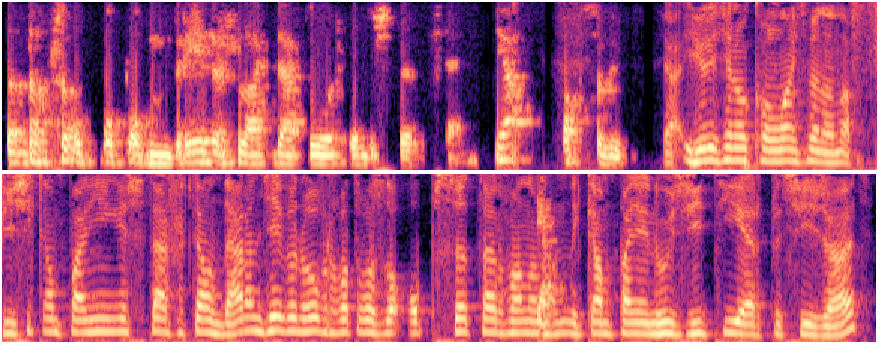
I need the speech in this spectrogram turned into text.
dat, dat ze op, op, op een breder vlak daardoor ondersteund zijn. Ja, absoluut. Ja, jullie zijn ook onlangs met een affichecampagne gestart. Vertel daar eens even over. Wat was de opzet daarvan, ja. die campagne, en hoe ziet die er precies uit?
